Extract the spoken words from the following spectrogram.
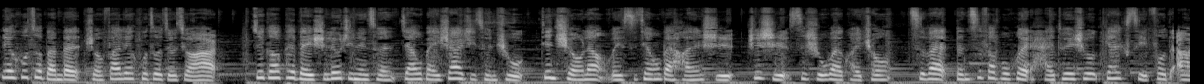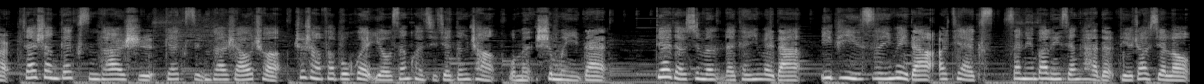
猎户座版本首发猎户座992。最高配备十六 G 内存加五百一十二 G 存储，电池容量为四千五百毫安时，支持四十五瓦快充。此外，本次发布会还推出 Galaxy Fold 二，加上 Galaxy Note 二十、Galaxy Note 二十 Ultra。这场发布会有三款旗舰登场，我们拭目以待。第二条新闻来看，英伟达 EP 四英伟达 RTX 三零八零显卡的谍照泄露。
